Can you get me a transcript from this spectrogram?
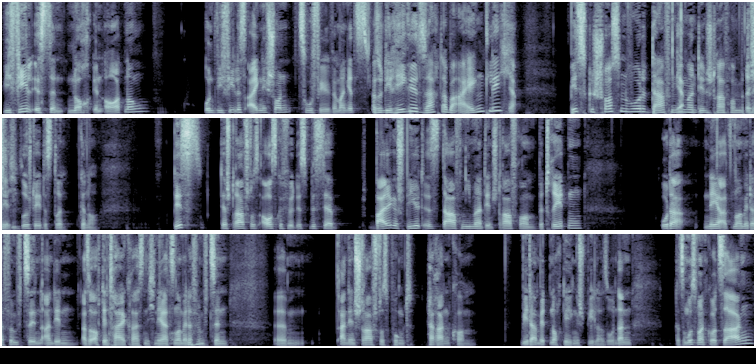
wie viel ist denn noch in Ordnung und wie viel ist eigentlich schon zu viel. Wenn man jetzt, Also die Regel sagt aber eigentlich, Ja. bis geschossen wurde, darf Ja. niemand den Strafraum betreten. richtig, so steht es drin, genau. Bis der Strafstoß ausgeführt ist, bis der Ball gespielt ist, darf niemand den Strafraum betreten oder näher als 9,15 Meter an den, also auch den Teilkreis, nicht näher als 9,15 Meter ähm, an den Strafstoßpunkt herankommen. Weder mit noch Gegenspieler. So. Und dann, das muss man kurz sagen,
